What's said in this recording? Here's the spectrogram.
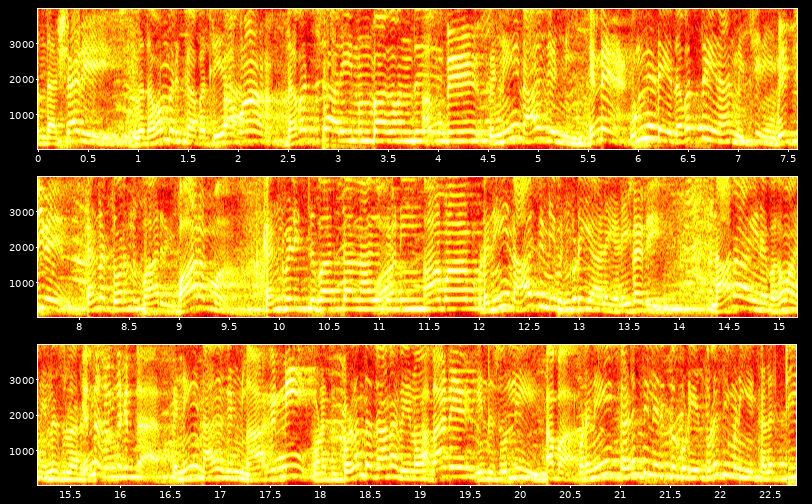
நாகலோகப்பட்டணத்துக்கு வந்தாச்சு சரி. இவ தவம் இருக்கா பத்தியா? ஆமா. தவச்சாலையின் முன்பாக வந்து வந்து பெண்ணே நாகண்ணி. என்ன? உன்னுடைய தவத்தை நான் மெச்சினேன். மெச்சினேன். கண்ணை திறந்து பாரு. பாரம்மா. கண் விழித்து பார்த்தால் நாகக்கண்ணி ஆமாம் உடனே நாகக்கண்ணி பெண்குடைய ஆளை அழைத்து சரி. நாராயண பகவான் என்ன சொல்றாரு என்ன சொல்லுகின்றார்? பெண்ணே நாகக்கண்ணி நாகண்ணி. உனக்கு குழந்தை தானே வேணும். என்று சொல்லி ஆமா. உடனே கழுத்தில் இருக்கக்கூடிய துளசி மணியை கலட்டி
